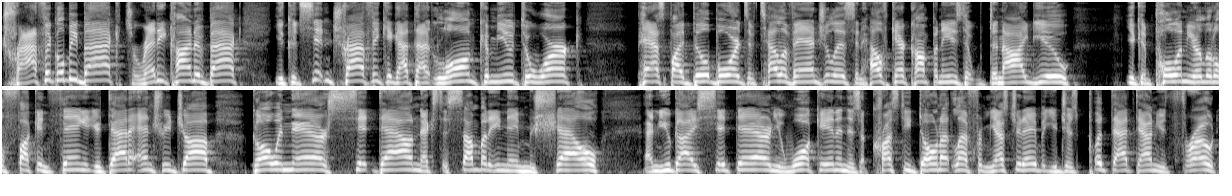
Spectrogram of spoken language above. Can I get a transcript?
Traffic will be back. It's already kind of back. You could sit in traffic. You got that long commute to work, pass by billboards of televangelists and healthcare companies that denied you. You could pull in your little fucking thing at your data entry job, go in there, sit down next to somebody named Michelle and you guys sit there and you walk in and there's a crusty donut left from yesterday, but you just put that down your throat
